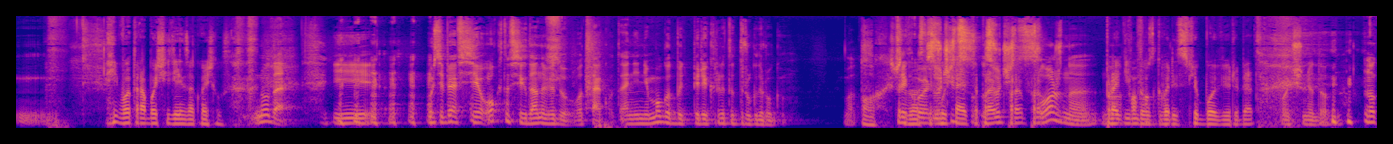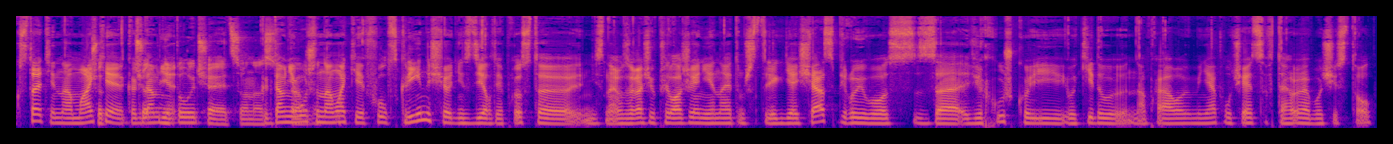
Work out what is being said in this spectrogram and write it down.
и вот рабочий день закончился. Ну да. И у тебя все окна всегда на виду. Вот так вот. Они не могут быть перекрыты друг другом. Вот. Ох, Прикольно. что случается. Звучит, про, звучит про, сложно. Про Windows говорит с любовью, ребят. Очень удобно. Ну, кстати, на Маке, когда мне... не получается у нас. Когда мне нужно на Маке full screen еще один сделать, я просто, не знаю, заражу приложение на этом же столе, где я сейчас, беру его за верхушку и выкидываю направо. У меня получается второй рабочий стол.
